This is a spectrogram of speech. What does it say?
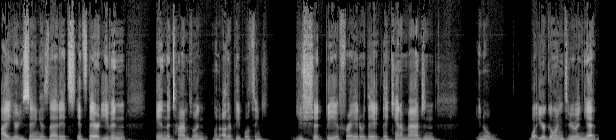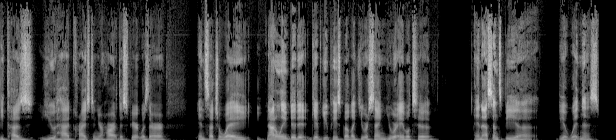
I hear you saying is that it's it's there even in the times when when other people think you should be afraid or they they can't imagine, you know, what you're going through, and yet because you had Christ in your heart, the Spirit was there in such a way. Not only did it give you peace, but like you were saying, you were able to, in essence, be a be a witness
